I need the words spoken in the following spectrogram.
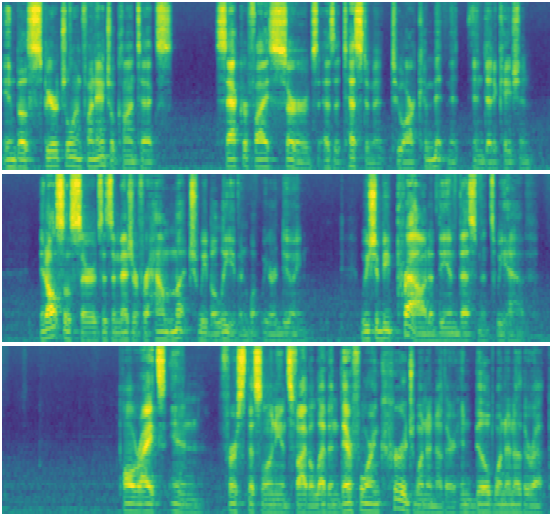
In both spiritual and financial contexts, sacrifice serves as a testament to our commitment and dedication. It also serves as a measure for how much we believe in what we are doing. We should be proud of the investments we have. Paul writes in 1 Thessalonians 5:11 Therefore encourage one another and build one another up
